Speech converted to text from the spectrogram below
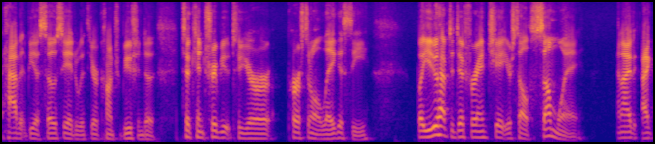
have it be associated with your contribution to to contribute to your personal legacy. But you do have to differentiate yourself some way. And I, I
